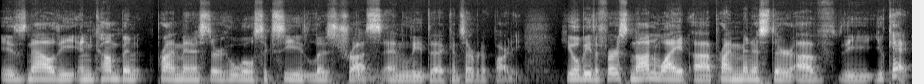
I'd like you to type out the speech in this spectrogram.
is now the incumbent prime minister who will succeed Liz Truss and lead the Conservative Party. He will be the first non-white uh, prime minister of the UK,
